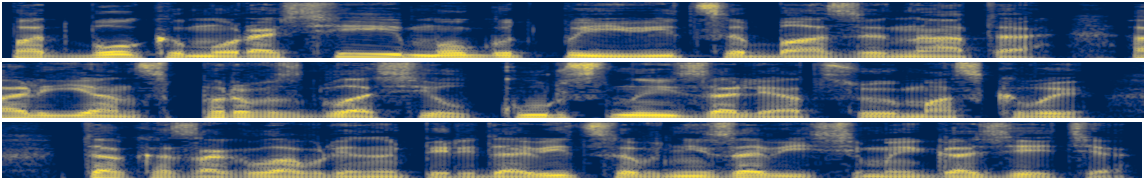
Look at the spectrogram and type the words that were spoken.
Под боком у России могут появиться базы НАТО. Альянс провозгласил курс на изоляцию Москвы. Так озаглавлена передовица в независимой газете.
